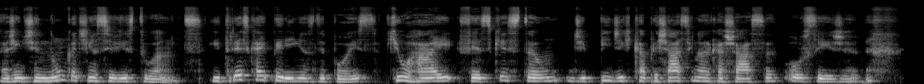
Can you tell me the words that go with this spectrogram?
A gente nunca tinha se visto antes. E três caipirinhas depois, que o Rai fez questão de pedir que caprichassem na cachaça, ou seja,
